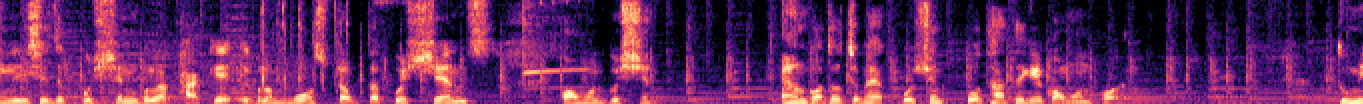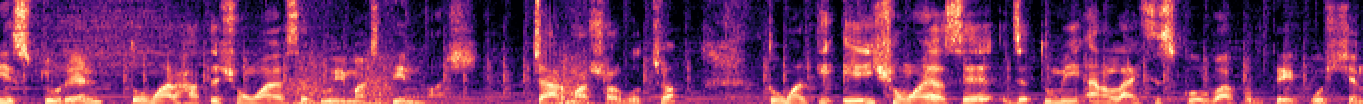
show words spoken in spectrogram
ইংলিশে যে কোয়েশ্চেনগুলো থাকে, এগুলো most of the questions common question এখন কথা হচ্ছে ভাইয়া কোয়েশ্চেন কোথা থেকে কমন পড়ে? তুমি স্টুডেন্ট তোমার হাতে সময় আছে দুই মাস, তিন মাস, চার মাস সর্বোচ্চ। তোমার কি এই সময় আছে যে তুমি অ্যানালাইসিস করবা, কোথা থেকে কোশ্চেন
